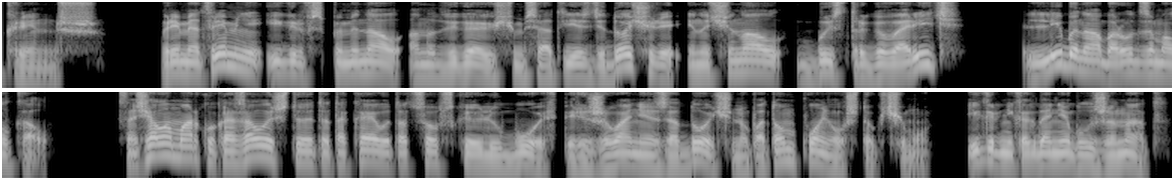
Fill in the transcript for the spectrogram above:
кринж». Время от времени Игорь вспоминал о надвигающемся отъезде дочери и начинал быстро говорить, либо, наоборот, замолкал. Сначала Марку казалось, что это такая вот отцовская любовь, переживание за дочь, но потом понял, что к чему. Игорь никогда не был женат.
